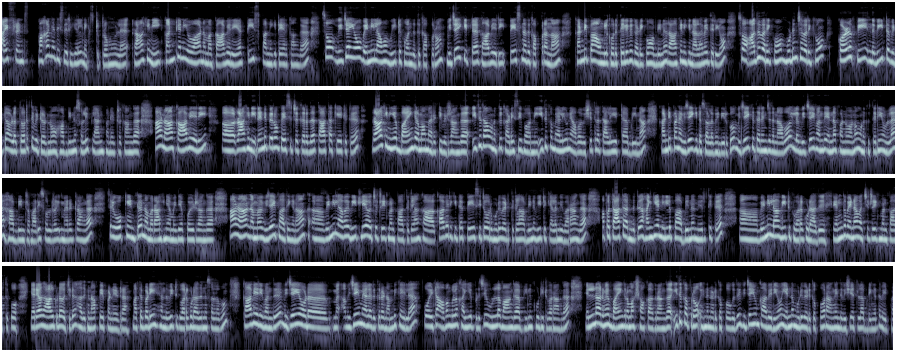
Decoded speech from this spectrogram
Hi friends, Mahanadhi serial next ப்ரொமோவில் Ragini கண்டினியூவாக நம்ம காவேரியை டீஸ் பண்ணிக்கிட்டே இருக்காங்க. ஸோ விஜயும் வெண்ணிலாவும் வீட்டுக்கு வந்ததுக்கப்புறம் விஜய் கிட்ட காவேரி பேசினதுக்கப்புறம் தான் கண்டிப்பாக அவங்களுக்கு ஒரு தெளிவு கிடைக்கும் அப்படின்னு ராகினிக்கு நல்லாவே தெரியும். ஸோ அது வரைக்கும் முடிஞ்ச வரைக்கும் குழப்பி இந்த வீட்டை விட்டு அவளை துரத்து விட்டுடணும் அப்படின்னு சொல்லி பிளான் பண்ணிட்டு இருக்காங்க. ஆனால் காவேரி ராகினி ரெண்டு பேரும் பேசிகிட்ருக்கிறத இருக்கிறத தாத்தா கேட்டுட்டு ராகினியை பயங்கரமாக மிரட்டி விடுறாங்க. இதுதான் உனக்கு கடைசி வார்னிங் இதுக்கு மேலேயும் நீ அவள் விஷயத்தில் தலையிட்ட அப்படின்னு கண்டிப்பாக நான் விஜய் கிட்ட சொல்ல வேண்டியிருக்கும். விஜய்க்கு தெரிஞ்சதுனாவோ இல்லை விஜய் வந்து என்ன பண்ணுவானோ உனக்கு தெரியும்ல அப்படின்ற மாதிரி சொல்கிற மிரட்டுறாங்க. சரி ஓகேன்ட்டு நம்ம ராகினி அமைதியாக போயிடுறாங்க. ஆனால் நம்ம விஜய் பார்த்தீங்கன்னா வெண்ணிலாவை வீட்லேயே வச்சு ட்ரீட்மெண்ட் பார்த்துக்கலாம் கா காவேரி கிட்ட பேசிட்டு ஒரு முடிவு எடுத்துக்கலாம் அப்படின்னு வீட்டுக்கு கிளம்பி வராங்க. அப்போ தாத்தா இருந்துட்டு அங்கேயே நில்லுப்பா அப்படின்னு நிறுத்திட்டு வெண்ணிலா வீட்டுக்கு வரக்கூடாது. எங்கே வேணால் வச்சு ட்ரீட்மெண்ட் பார்த்துக்கோ யாரையாவது ஆள் கூட வச்சுட்டு அதுக்கு நான் பே பண்ணிடுறேன். மற்றபடி அந்த வீட்டுக்கு வரக்கூடாதுன்னு சொல்லவும் காவேரி வந்து விஜயோட விஜய் மேலே இருக்கிற நம்பிக்கையில் போயிட்டு அவங்களும் கையை பிடிச்சி உள்ளே வாங்க அப்படின்னு கூட்டிகிட்டு வராங்க. எல்லாருமே பயங்கரமாக ஷாக் ஆகுறாங்க. இதுக்கப்புறம் என்ன நடக்க போகுது? விஜயும் காவேரியும் என்ன முடிவு எடுக்க போகிறாங்க இந்த விஷயத்தில் அப்படிங்கிறத வெயிட் பண்ணி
